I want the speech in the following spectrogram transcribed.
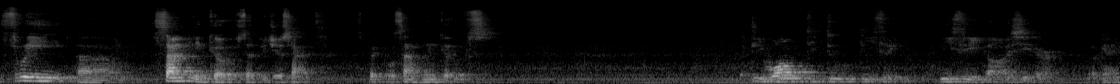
three um, sampling curves that we just had, spectral sampling curves. T1, T2, T3, these three guys here, okay?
